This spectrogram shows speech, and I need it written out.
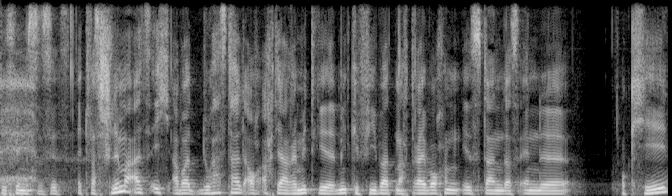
Du findest es jetzt etwas schlimmer als ich, aber du hast halt auch acht Jahre mitge mitgefiebert. Nach drei Wochen ist dann das Ende okay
